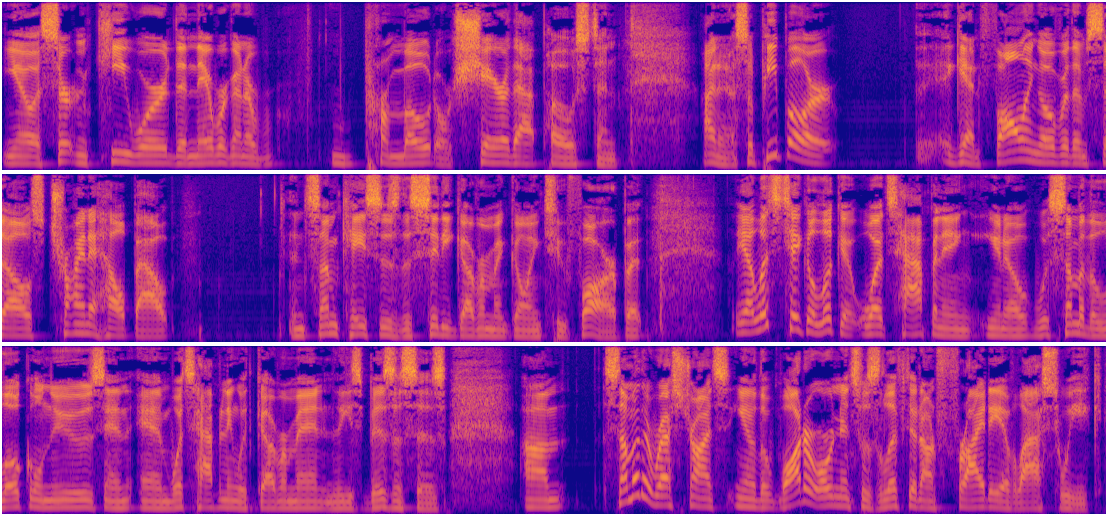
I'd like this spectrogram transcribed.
you know, a certain keyword, then they were going to promote or share that post. And I don't know. So people are, again, falling over themselves, trying to help out. In some cases, the city government going too far. But yeah, let's take a look at what's happening, you know, with some of the local news and, and what's happening with government and these businesses. Um, some of the restaurants, you know, the water ordinance was lifted on Friday of last week,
